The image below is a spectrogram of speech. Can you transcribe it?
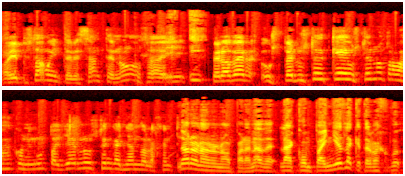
Oye, pues está muy interesante, ¿no? O sea, y, Y- pero a ver, us- pero usted qué, usted no trabaja con ningún taller, no está engañando a la gente. No, no, no, no, no, para nada. La compañía es la que trabaja con-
